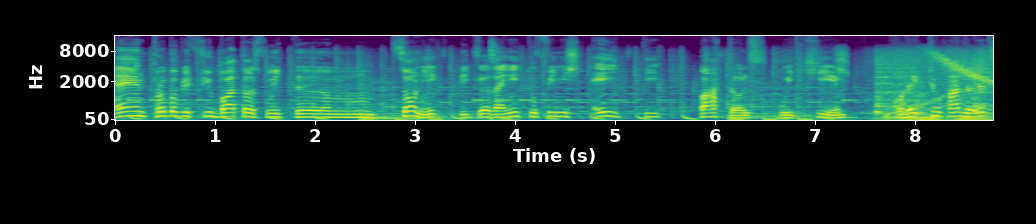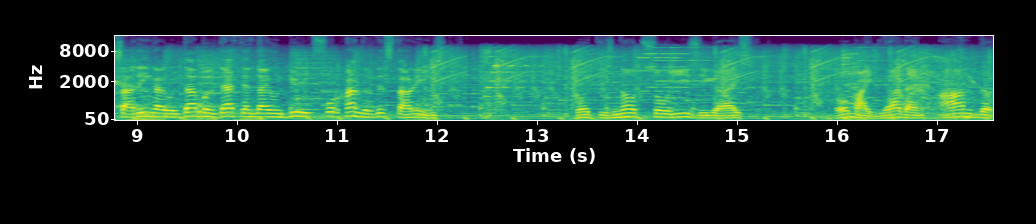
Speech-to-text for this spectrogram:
and probably few battles with um, Sonic because I need to finish 80 battles with him. Collect 200 red star ring, I will double that and I will be with 400 red star rings. But it's not so easy guys. Oh my god, I'm under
